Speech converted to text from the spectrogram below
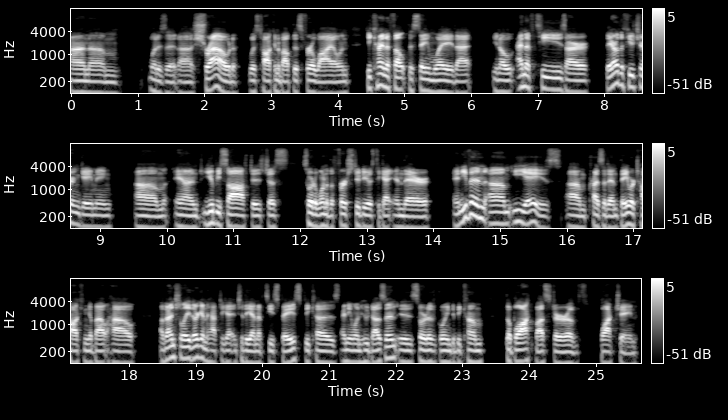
on um, what is it? Uh, Shroud was talking about this for a while, and he kind of felt the same way that you know NFTs are they are the future in gaming, um, and Ubisoft is just sort of one of the first studios to get in there. And even um, EA's um, president, they were talking about how eventually they're going to have to get into the NFT space because anyone who doesn't is sort of going to become the blockbuster of blockchain.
